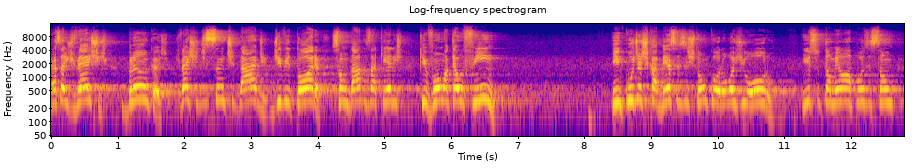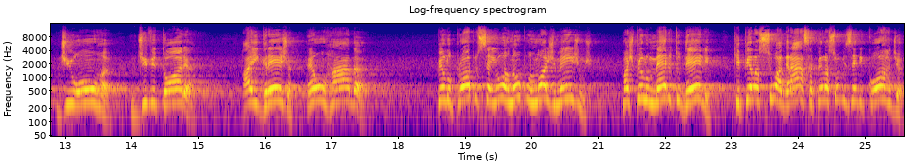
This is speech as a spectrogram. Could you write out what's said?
Essas vestes brancas, vestes de santidade, de vitória, são dadas àqueles que vão até o fim, em cujas cabeças estão coroas de ouro. Isso também é uma posição de honra, de vitória. A igreja é honrada pelo próprio Senhor, não por nós mesmos, mas pelo mérito dele, que pela sua graça, pela sua misericórdia,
